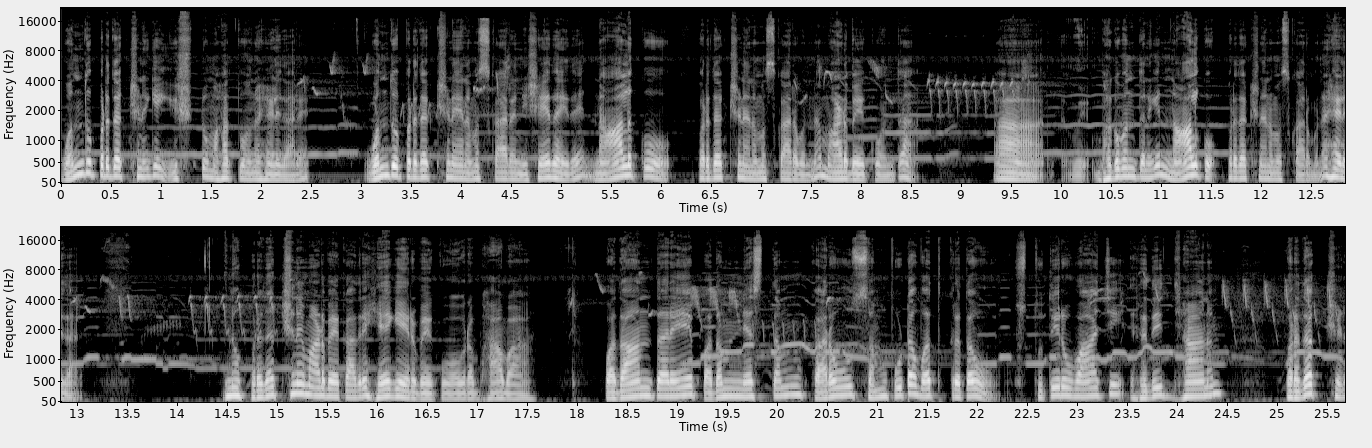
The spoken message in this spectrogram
ಒಂದು ಪ್ರದಕ್ಷಿಣೆಗೆ ಇಷ್ಟು ಮಹತ್ವವನ್ನು ಹೇಳಿದ್ದಾರೆ. ಒಂದು ಪ್ರದಕ್ಷಿಣೆ ನಮಸ್ಕಾರ ನಿಷೇಧ ಇದೆ. ನಾಲ್ಕು ಪ್ರದಕ್ಷಿಣೆ ನಮಸ್ಕಾರವನ್ನು ಮಾಡಬೇಕು ಅಂತ ಭಗವಂತನಿಗೆ ನಾಲ್ಕು ಪ್ರದಕ್ಷಿಣೆ ನಮಸ್ಕಾರವನ್ನು ಹೇಳಿದ್ದಾರೆ. ಇನ್ನು ಪ್ರದಕ್ಷಿಣೆ ಮಾಡಬೇಕಾದ್ರೆ ಹೇಗೆ ಇರಬೇಕು ಅವರ ಭಾವ? ಪದಾಂತರೇ ಪದಂ ನ್ಯಸ್ತಂ ಕರೌ ಸಂಪುಟವತ್ಕೃತೌ ಸ್ತುತಿರ್ವಾಚಿ ಹೃದಯ ಧ್ಯಾನಂ ಪ್ರದಕ್ಷಿಣ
